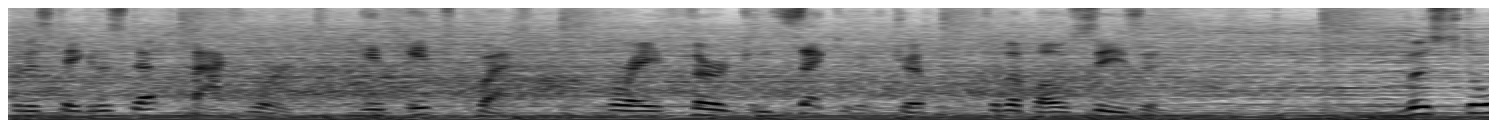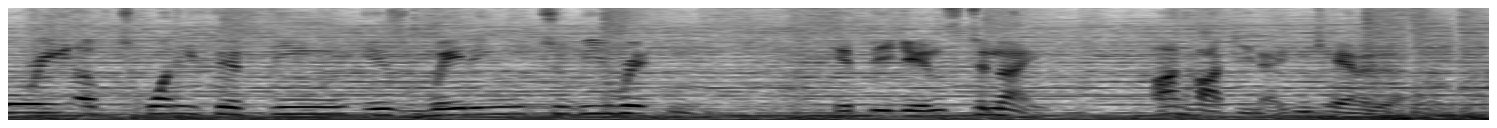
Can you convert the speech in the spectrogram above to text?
that has taken a step backward in its quest for a third consecutive trip to the postseason. The story of 2015 is waiting to be written. It begins tonight on Hockey Night in Canada.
